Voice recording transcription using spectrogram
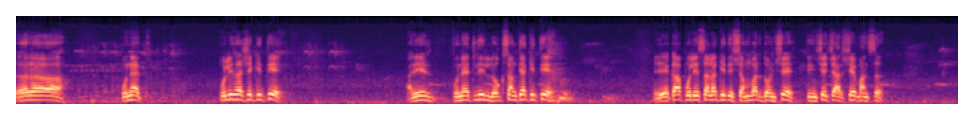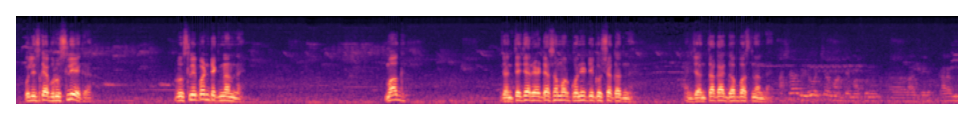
तर पुण्यात पोलीस असे किती आहे? आणि पुण्यातली लोकसंख्या किती आहे? म्हणजे एका पोलिसाला किती? शंभर दोनशे तीनशे चारशे माणसं. पोलीस काय ब्रुसली आहे का? ब्रुसली पण टिकणार नाही. मग? जनतेच्या रेट्यासमोर कोणी टिकू शकत नाही. आणि जनता काय गप बसणार नाही. अशा व्हिडिओच्या माध्यमातून राजे कारण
